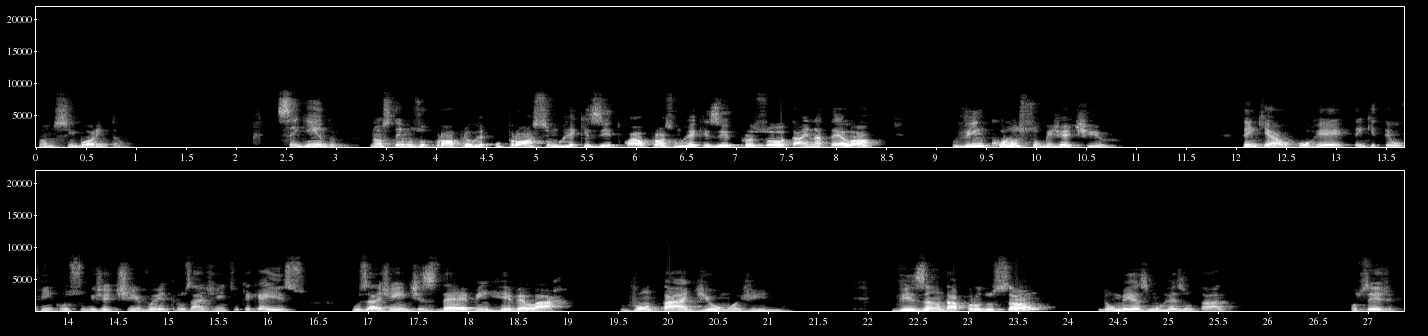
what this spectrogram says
Vamos embora então. Seguindo, nós temos o próprio o próximo requisito. Qual é o próximo requisito, professor? Tá aí na tela, ó. Vínculo subjetivo. Tem que ocorrer, tem que ter o vínculo subjetivo entre os agentes. O que, que é isso? Os agentes devem revelar vontade homogênea, visando a produção do mesmo resultado. Ou seja,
